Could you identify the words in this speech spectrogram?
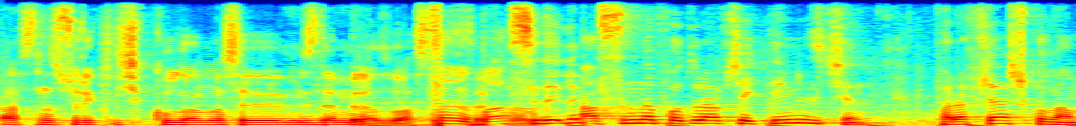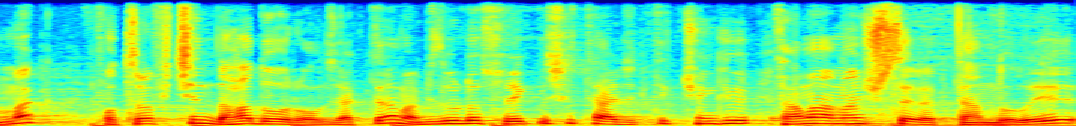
aslında sürekli ışık kullanma sebebimizden biraz bahsedeceğiz. Tabii bahsedelim. Aslında fotoğraf çektiğimiz için para flash kullanmak fotoğraf için daha doğru olacaktır ama biz burada sürekli ışık tercih ettik çünkü tamamen şu sebepten dolayı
